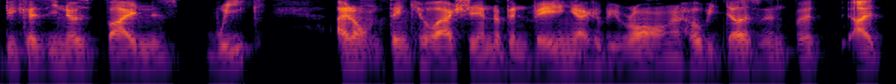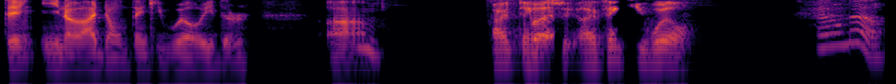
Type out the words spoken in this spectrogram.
because he knows Biden is weak. I don't think he'll actually end up invading. I could be wrong. I hope he doesn't, but I think you know I don't think he will either. Um, I think But- I think he will. I know.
